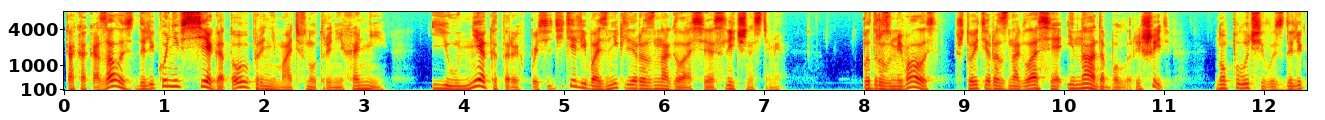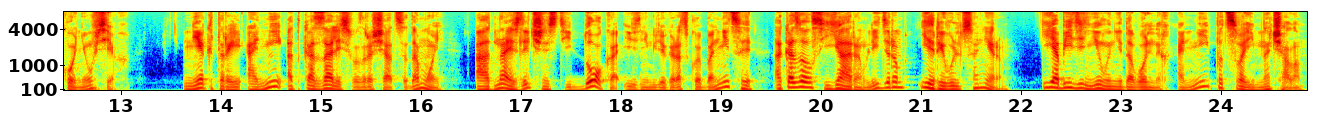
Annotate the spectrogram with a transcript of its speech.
как оказалось, далеко не все готовы принимать внутренних «они», и у некоторых посетителей возникли разногласия с личностями. Подразумевалось, что эти разногласия и надо было решить, но получилось далеко не у всех. Некоторые «они» отказались возвращаться домой, а одна из личностей Дока из нигде городской больницы оказалась ярым лидером и революционером и объединила недовольных «они» под своим началом.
